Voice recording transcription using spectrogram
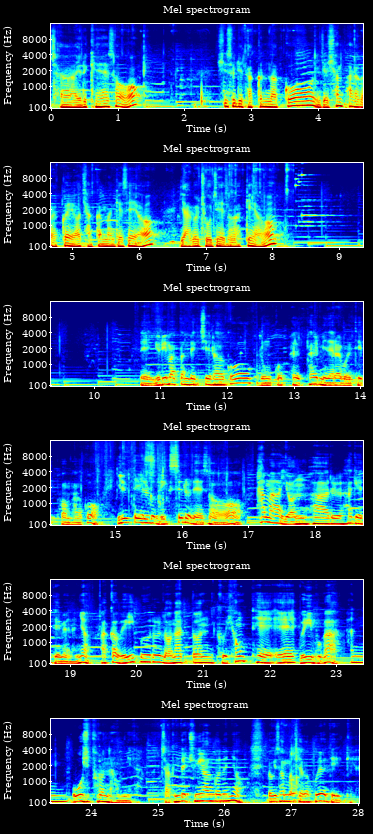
자, 이렇게 해서 시술이 다 끝났고 이제 샴푸하러 갈 거예요. 잠깐만 계세요. 약을 조제해서 갈게요. 네, 유리막 단백질하고 눈꽃 88 미네랄 멀티펌하고 1대1로 믹스를 해서 파마 연화를 하게 되면은요. 아까 웨이브를 넣어놨던 그 형태의 웨이브가 한 50% 나옵니다. 자, 근데 중요한 거는요. 여기서 한번 제가 보여드릴게요.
